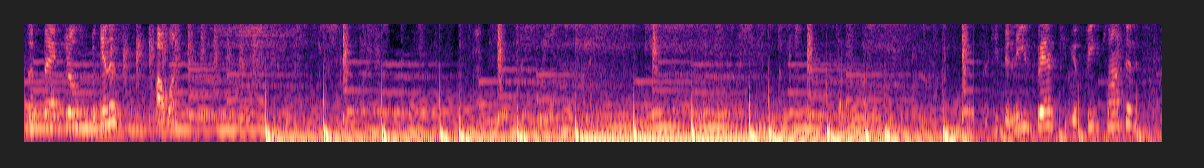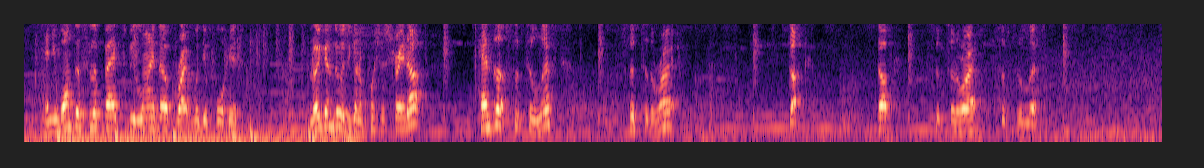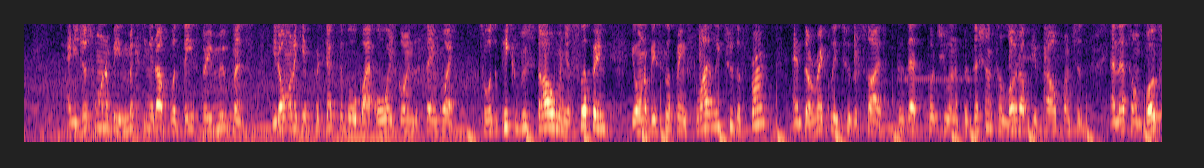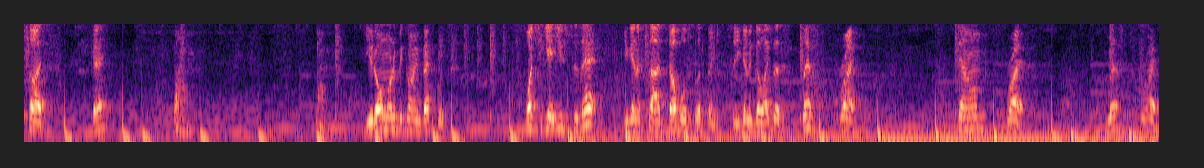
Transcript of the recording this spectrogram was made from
Slip bag drills for beginners, part one. So keep your knees bent, keep your feet planted, and you want the slip bag to be lined up right with your forehead. And all you're gonna do is you're gonna push it straight up, hands up, slip to the left, slip to the right, duck, duck, slip to the right, slip to the left. And you just wanna be mixing it up with these three movements. You don't wanna get predictable by always going the same way. So with the peekaboo style, when you're slipping, you wanna be slipping slightly to the front and directly to the side, because that puts you in a position to load up your power punches. And that's on both sides, okay? Boom. Boom. You don't wanna be going backwards. Once you get used to that, you're gonna start double slipping. So you're gonna go like this, left, right, down, right, left, right,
